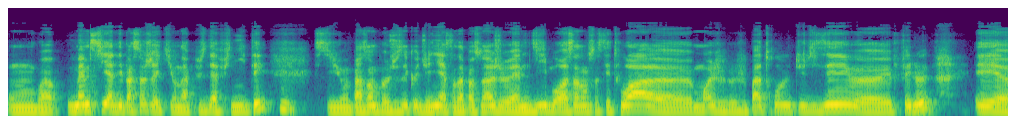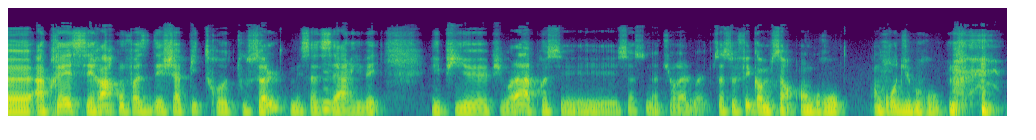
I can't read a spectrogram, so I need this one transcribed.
On va, même s'il y a des personnages avec qui on a plus d'affinité. Mm. Si, euh, par exemple, je sais que Jenny a certains personnages, elle me dit, bon, ça non, ça c'est toi. euh, moi, je, je veux pas trop l'utiliser. euh, Fais-le. Et euh, après, c'est rare qu'on fasse des chapitres tout seul, mais ça c'est arrivé. Et puis, et puis voilà. Après, c'est ça, c'est naturel. Ouais. Ça se fait comme ça, en gros, en gros du gros.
